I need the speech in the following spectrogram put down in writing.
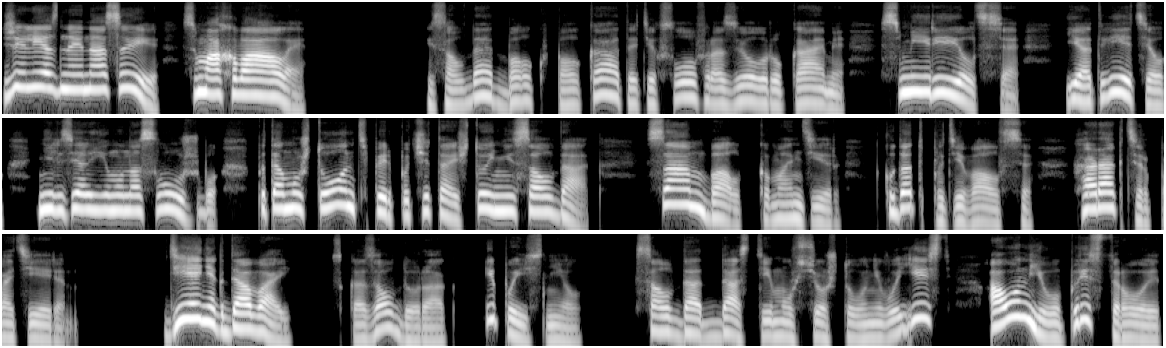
Железные носы, смахвалы!» И солдат балк полка от этих слов развел руками, смирился и ответил, нельзя ему на службу, потому что он теперь, почитай, что и не солдат. Сам балк командир, куда-то подевался, характер потерян. «Денег давай!» — сказал дурак и пояснил. Солдат даст ему все, что у него есть, а он его пристроит.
